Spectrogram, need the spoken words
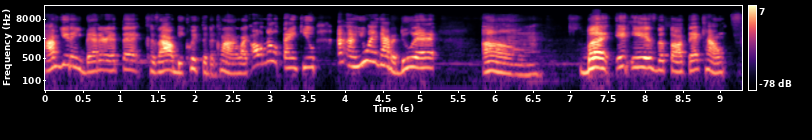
I'm getting better at that because I'll be quick to decline. Like, oh no, thank you. Uh-uh, you ain't gotta do that. Um, but it is the thought that counts.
